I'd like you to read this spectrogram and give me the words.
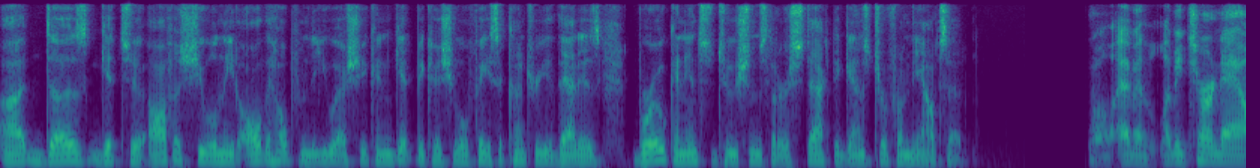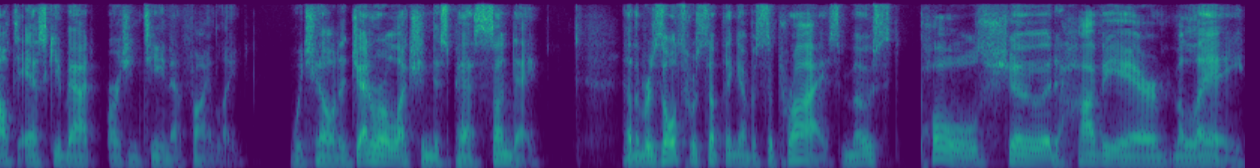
uh, does get to office, she will need all the help from the U.S. she can get because she will face a country that is broke and institutions that are stacked against her from the outset. Well, Evan, let me turn now to ask you about Argentina finally. which held a general election this past Sunday. Now, the results were something of a surprise. Most polls showed Javier Milei,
